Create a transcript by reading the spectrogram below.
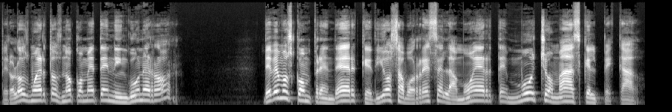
pero los muertos no cometen ningún error. Debemos comprender que Dios aborrece la muerte mucho más que el pecado.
